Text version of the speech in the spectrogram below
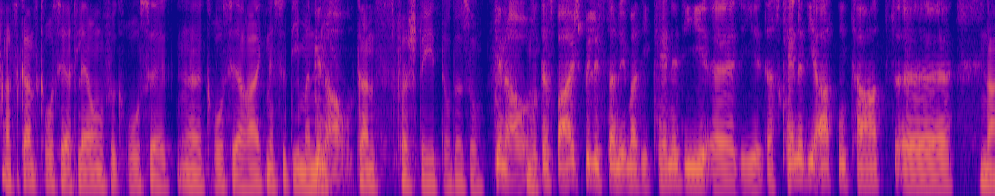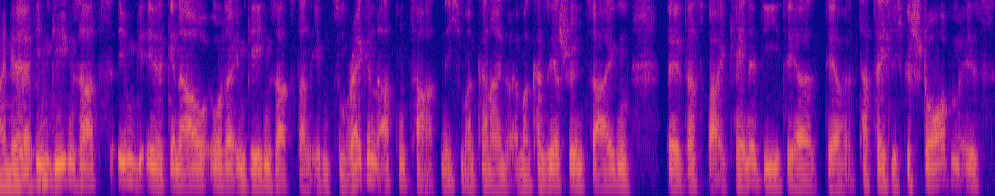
Als ganz große Erklärung für große, äh, große Ereignisse, die man genau. nicht ganz versteht oder so. Genau, und das Beispiel ist dann immer die Kennedy, äh, die, das Kennedy-Attentat äh, äh, im Gegensatz, im, äh, genau, oder im Gegensatz dann eben zum Reagan-Attentat. Nicht? Man, kann ein, man kann sehr schön zeigen, äh, dass bei Kennedy, der, der tatsächlich gestorben ist,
